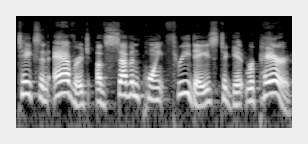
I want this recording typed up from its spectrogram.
takes an average of 7.3 days to get repaired,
